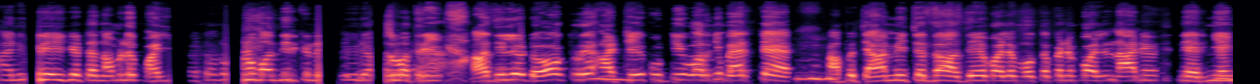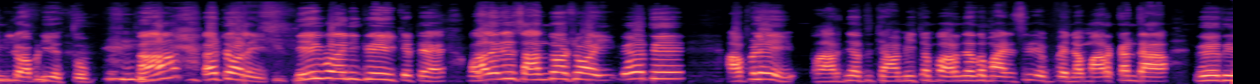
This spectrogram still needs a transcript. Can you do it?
അനുഗ്രഹിക്കട്ടെ. നമ്മൾ വന്നിരിക്കുന്ന ചിറ്റൂർ ആശുപത്രി. അതിൽ ഡോക്ടർ അക്ഷയ കുട്ടി പറഞ്ഞു വരട്ടെ. അപ്പൊ ചാമ്യച്ചെന്താ അതേപോലെ മുത്തപ്പനെ പോലെ ഞാൻ നെരഞ്ഞെങ്കിലും അവിടെ എത്തും. ആ കേട്ടോളെ? ദൈവം അനുഗ്രഹിക്കട്ടെ. വളരെ സന്തോഷമായി. ഏത്? അപ്പളേ പറഞ്ഞത് ചാമീച്ചൻ പറഞ്ഞത് മനസ്സിൽ പിന്നെ മറക്കണ്ട. ഏത്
